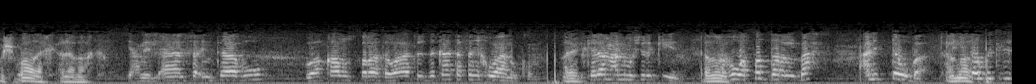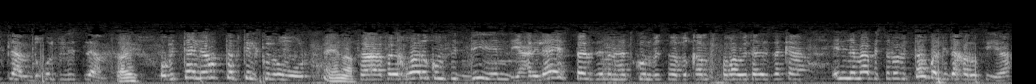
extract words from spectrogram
مش واضح كلامك؟ يعني الآن فإن تابوا وأقاموا الصلاة وآتوا الزكاة فإخوانكم. أي. الكلام عن المشركين. تمام. فهو صدر البحث عن التوبة. هي توبة الإسلام الدخول في الإسلام. أي. وبالتالي رتب تلك الأمور. أي نعم. ف- فإخوانكم في الدين يعني لا يستلزم أنها تكون بسبب إقامة الصلاة وإيتاء الزكاة إنما بسبب التوبة اللي دخلوا فيها.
